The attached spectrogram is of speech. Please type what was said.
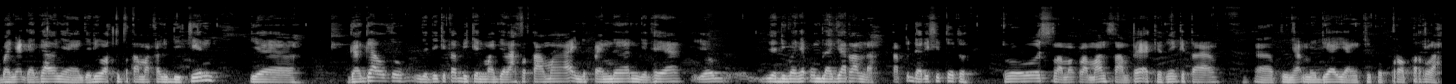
banyak gagalnya. Jadi waktu pertama kali bikin ya gagal tuh. Jadi kita bikin majalah pertama independen gitu ya. Ya jadi banyak pembelajaran lah. Tapi dari situ tuh terus lama kelamaan sampai akhirnya kita eh, punya media yang cukup proper lah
